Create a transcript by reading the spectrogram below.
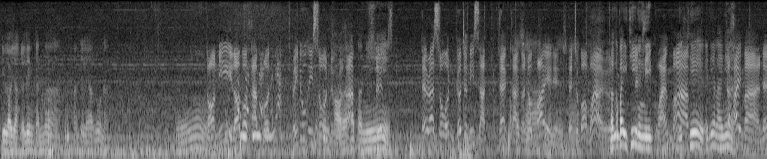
ที่เราอยากจะเล่นกันเมื่อครั้งที่แล้วนู่นน่ะโอ้ ตอนนี้เราก็ขับรถไปดูอีกโซนหนึ่งเขาแล้วนะคครัรับบตอนนี้ ซึ่งแต่ละโซนก็จะมีสัตว์ แตกต่างกันออกไปเนี่ยแต่จะบอกว่าแล้วก็ไปอีกที่หนึ่งอีกขวางอีมากกที่ไอ้นี่อะไรเนี่จะยให้มาแน่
